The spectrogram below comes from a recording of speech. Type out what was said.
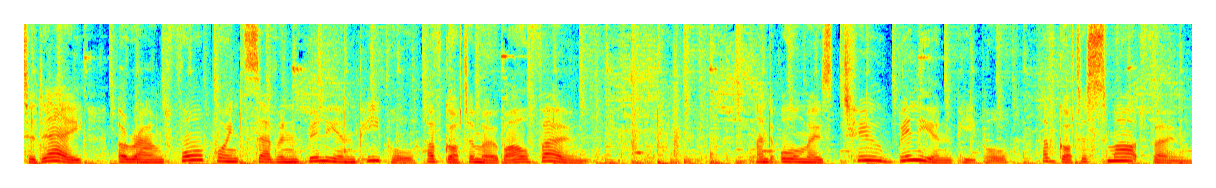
Today, around 4.7 billion people have got a mobile phone. And almost 2 billion people have got a smartphone.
